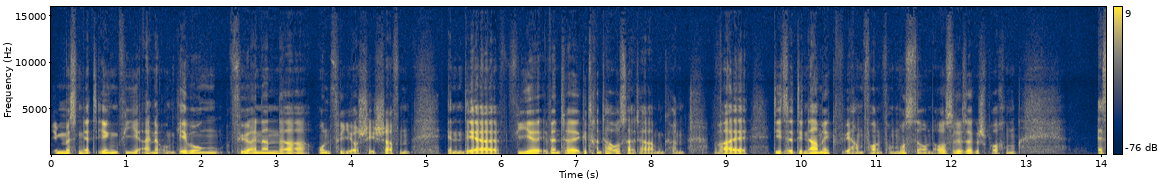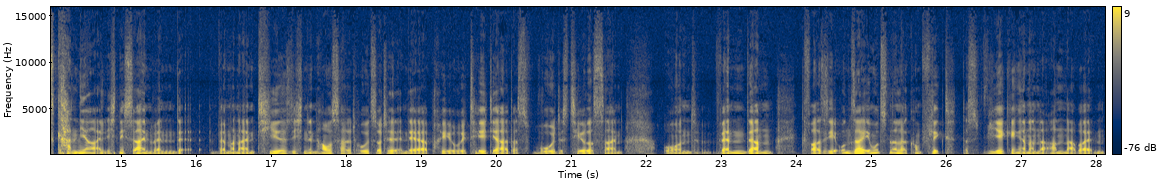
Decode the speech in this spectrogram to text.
Wir müssen jetzt irgendwie eine Umgebung füreinander und für Yoshi schaffen, in der wir eventuell getrennte Haushalte haben können. Weil diese Dynamik, wir haben vorhin vom Muster und Auslöser gesprochen, es kann ja eigentlich nicht sein, wenn, wenn man ein Tier sich in den Haushalt holt, sollte in der Priorität ja das Wohl des Tieres sein. Und wenn dann quasi unser emotionaler Konflikt, dass wir gegeneinander anarbeiten,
